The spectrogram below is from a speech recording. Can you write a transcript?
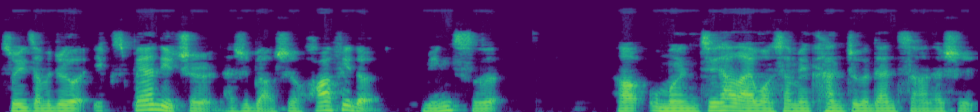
所以咱们这个 expenditure 它是表示花费的名词。好，我们接下来往下面看这个单词啊，它是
